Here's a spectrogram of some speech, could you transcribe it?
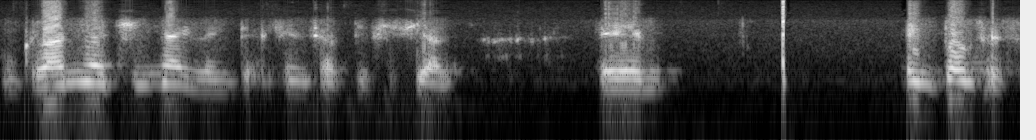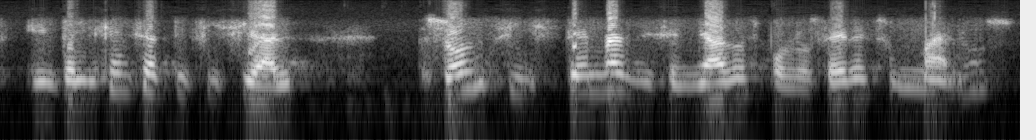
Ucrania, China y la inteligencia artificial. Eh, entonces, inteligencia artificial son sistemas diseñados por los seres humanos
